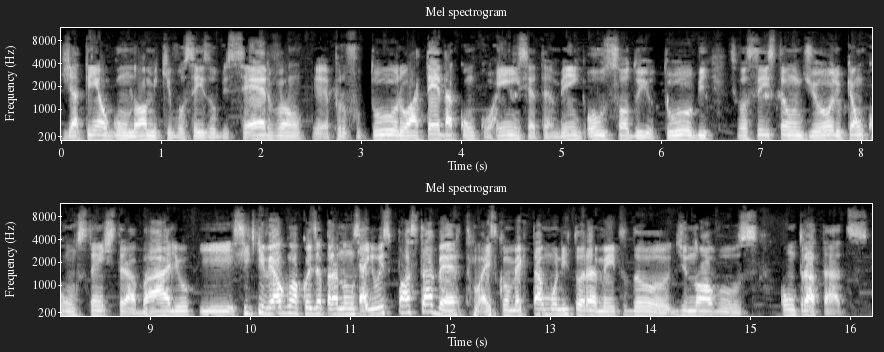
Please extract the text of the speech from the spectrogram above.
já tem algum nome que vocês observam é, pro futuro, até da concorrência também, ou só do YouTube. Se vocês estão de olho, que é um constante trabalho. E se tiver alguma coisa para anunciar, o espaço tá aberto. Mas como é que tá o monitoramento do, de novos contratados?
